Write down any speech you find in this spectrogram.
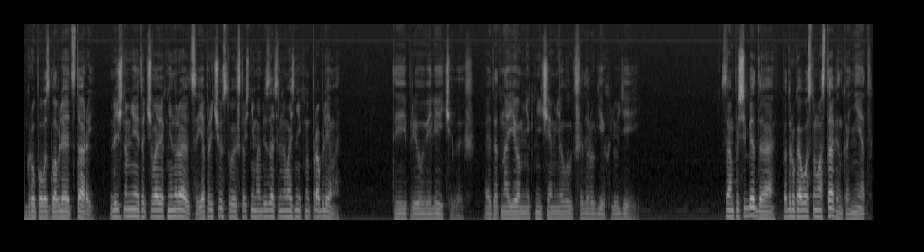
Группа возглавляет старый, Лично мне этот человек не нравится. Я предчувствую, что с ним обязательно возникнут проблемы. Ты преувеличиваешь. Этот наемник ничем не лучше других людей. Сам по себе – да. Под руководством Остапенко – нет.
